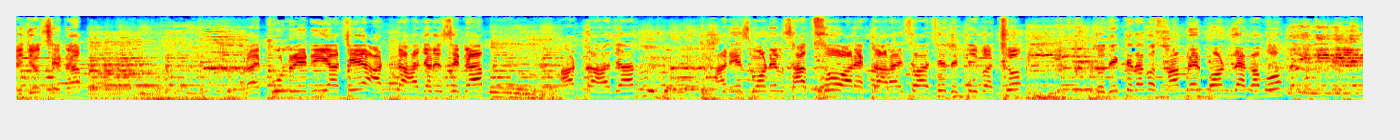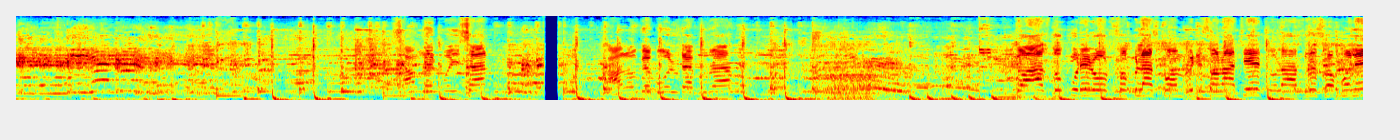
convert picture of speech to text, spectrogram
এই যে সেট প্রায় ফুল রেডি আছে, আটটা হাজারের সেট আপ আটটা হাজার। আর এস মডেল সাতশো আর একটা আড়াইশো আছে, দেখতেই পাচ্ছ। তো দেখতে থাকো, সামনের ফন্ট দেখাবো। সামনের পজিশন আলোকে বোলটা পুরা। তো আজ দুপুরে রোড শো প্লাস কম্পিটিশন আছে, চলে আসবে সকলে।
